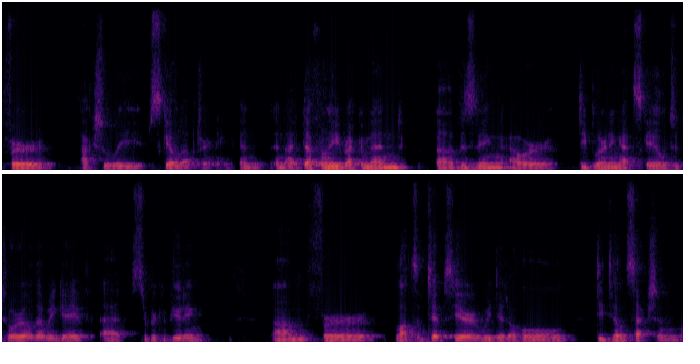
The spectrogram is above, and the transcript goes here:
for actually scaled up training. And, and I definitely recommend uh, visiting our deep learning at scale tutorial that we gave at supercomputing. Um, for lots of tips here, we did a whole detailed section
